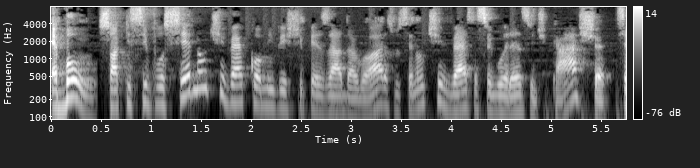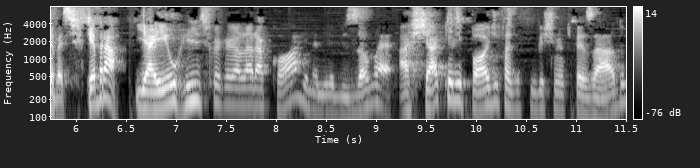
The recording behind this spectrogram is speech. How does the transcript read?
é bom. Só que se você não tiver como investir pesado agora, se você não tiver essa segurança de caixa, você vai se quebrar. E aí o risco que a galera corre, na minha visão, é achar que ele pode fazer esse investimento pesado,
